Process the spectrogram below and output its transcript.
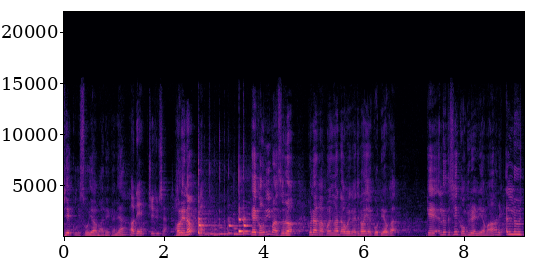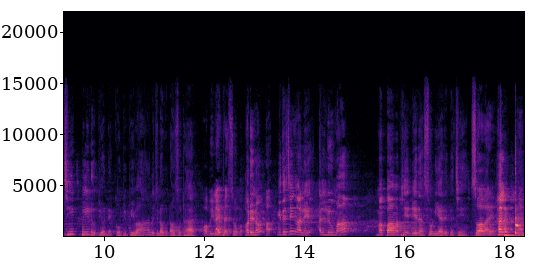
ဖြစ်ကိုဆိုရပါတယ်ခင်ဗျာဟုတ်တယ်ကျေးဇူးဆက်ဟုတ်တယ်နော်ကဲဂုံကြီးမှာဆိုတော့ခုနကပွဲငါတာဝန်ကကျွန်တော်ရဲ့ကိုတယောက်ကကဲအလူသချင်းဂုံပြတဲ့နေရာမှာတဲ့အလူကြီးပေးလို့ပြောနေဂုံပြပေးပါလို့ကျွန်တော်ကတောင်းဆိုထားတယ်ဟုတ်ပြီလိုက်ဖက်ဆုံးပေါ့ဟုတ်တယ်နော်ဟုတ်ဒီသချင်းကလေအလူမှာမပါမဖြစ်အမြဲတမ်းဆိုနေရတဲ့သချင်းဆိုရပါတယ်ဟုတ်လား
